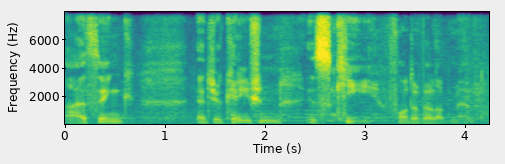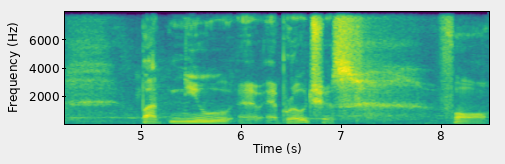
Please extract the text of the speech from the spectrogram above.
I think education is key for development, but new uh, approaches for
